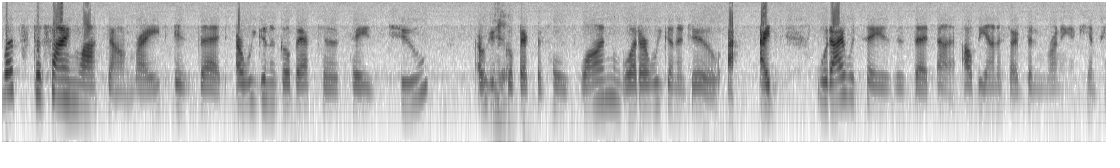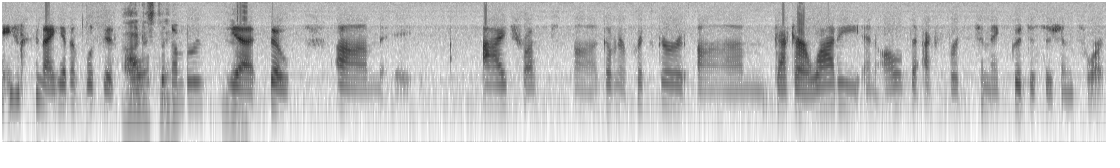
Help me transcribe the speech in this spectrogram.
let's define lockdown, right? Is that are we going to go back to phase two? Are we going to Yeah. go back to phase one? What are we going to do? I, I, what I would say is, is that uh, I'll be honest. I've been running a campaign, and I haven't looked at all of the numbers Yeah. yet. So, um, I trust uh, Governor Pritzker, um, Dr. Arwady, and all of the experts to make good decisions for us.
